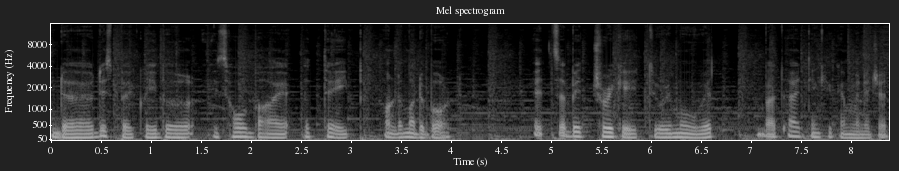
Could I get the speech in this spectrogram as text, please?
The display cable is held by a tape on the motherboard. It's a bit tricky to remove it, but I think you can manage it.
